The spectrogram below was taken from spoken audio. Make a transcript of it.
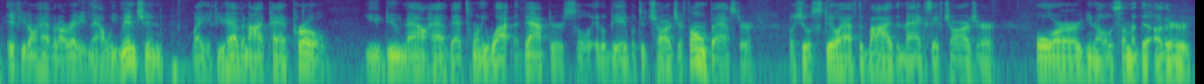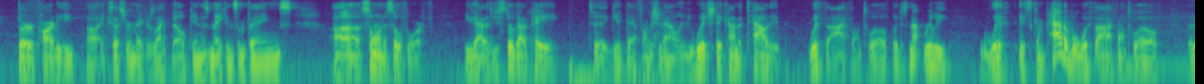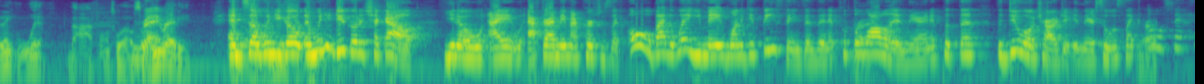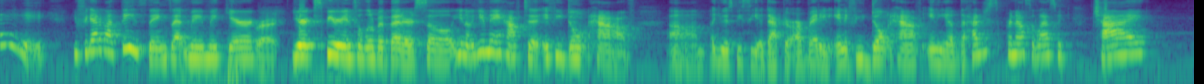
if you don't have it already. Now we mentioned like if you have an iPad Pro, you do now have that 20 watt adapter, so it'll be able to charge your phone faster, but you'll still have to buy the MagSafe charger or you know some of the other third party uh, accessory makers like Belkin is making some things, uh, so on and so forth. You got to you still got to pay to get that functionality, which they kind of touted with the iPhone 12, but it's not really with. It's compatible with the iPhone 12, but it ain't with the iPhone 12. So right. be ready. And know, so when you go and when you do go to check out, you know, when I after I made my purchase, like, oh, by the way, you may want to get these things, and then it put the right. wallet in there, and it put the the Duo charger in there, so it's like, right. oh, say hey, you forgot about these things that may make your right. your experience a little bit better. So you know, you may have to if you don't have um, a USB C adapter already, and if you don't have any of the how did you pronounce it last week? Chai,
